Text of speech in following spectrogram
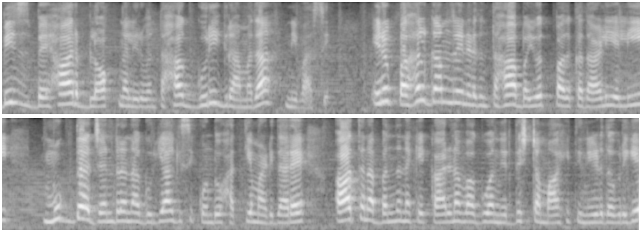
ಬಿಜ್ ಬೆಹಾರ್ ಬ್ಲಾಕ್ನಲ್ಲಿರುವಂತಹ ಗುರಿ ಗ್ರಾಮದ ನಿವಾಸಿ ಇನ್ನು ಪಹಲ್ಗಾಮ್ನಲ್ಲಿ ನಡೆದಂತಹ ಭಯೋತ್ಪಾದಕ ದಾಳಿಯಲ್ಲಿ ಮುಗ್ಧ ಜನರನ್ನ ಗುರಿಯಾಗಿಸಿಕೊಂಡು ಹತ್ಯೆ ಮಾಡಿದ್ದಾರೆ. ಆತನ ಬಂಧನಕ್ಕೆ ಕಾರಣವಾಗುವ ನಿರ್ದಿಷ್ಟ ಮಾಹಿತಿ ನೀಡಿದವರಿಗೆ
